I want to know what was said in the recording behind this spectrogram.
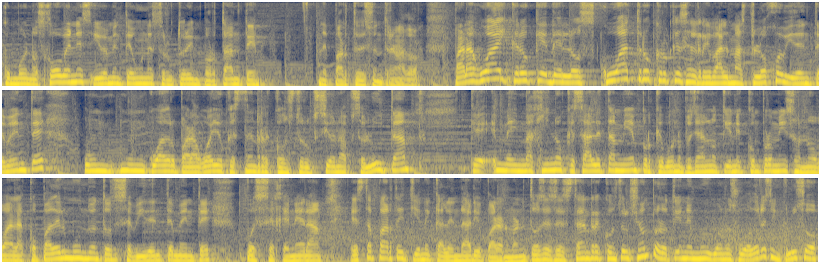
con buenos jóvenes y obviamente una estructura importante de parte de su entrenador. Paraguay creo que de los cuatro creo que es el rival más flojo evidentemente. Un, cuadro paraguayo que está en reconstrucción absoluta que me imagino que sale también porque bueno pues ya no tiene compromiso no va a la Copa del Mundo entonces evidentemente pues se genera esta parte y tiene calendario para armar entonces está en reconstrucción pero tiene muy buenos jugadores incluso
